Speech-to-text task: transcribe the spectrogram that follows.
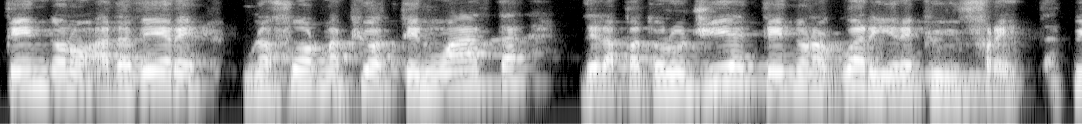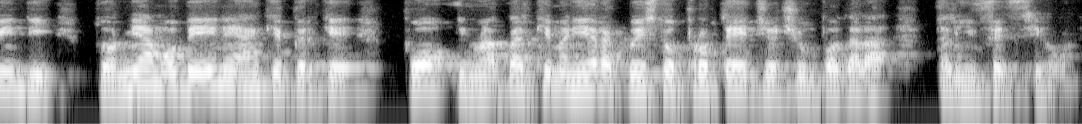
tendono ad avere una forma più attenuata della patologia e tendono a guarire più in fretta. Quindi dormiamo bene anche perché può in una qualche maniera questo proteggerci un po' dalla, dall'infezione.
